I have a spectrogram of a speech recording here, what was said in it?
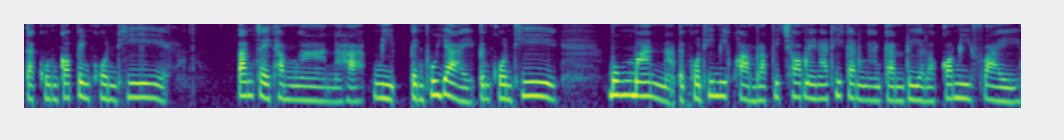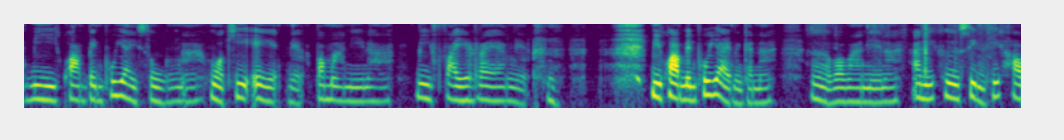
แต่คุณก็เป็นคนที่ ตั้งใจทำงานนะคะ มีเป็นผู้ใหญ่เป็นคนที่มุ่งมั่นนะเป็นคนที่มีความรับผิดชอบในหน้าที่การงานการเรียน แล้วก็มีไฟ มีความเป็นผู้ใหญ่สูงนะ หัวคีเอทเนี่ยประมาณนี้นะคะ มีไฟแรงเนี่ยมีความเป็นผู้ใหญ่เหมือนกันนะ เออประมาณนี้นะ อันนี้คือสิ่งที่เขา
